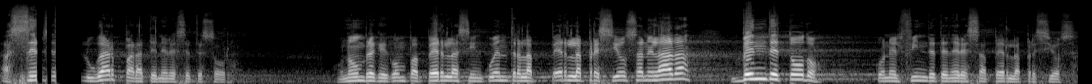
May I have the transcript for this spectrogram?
hacerse lugar para tener ese tesoro. Un hombre que compra perlas y encuentra la perla preciosa anhelada, vende todo con el fin de tener esa perla preciosa.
